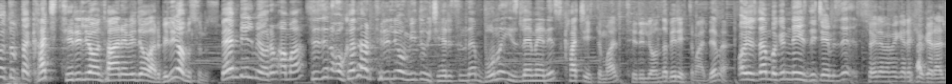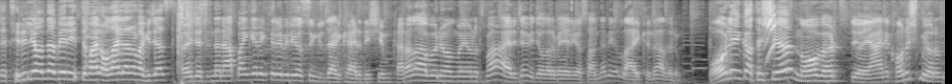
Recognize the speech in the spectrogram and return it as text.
YouTube'da kaç trilyon tane video var biliyor musunuz? Ben bilmiyorum ama sizin o kadar trilyon video içerisinden bunu izlemeniz kaç ihtimal? Trilyonda bir ihtimal değil mi? O yüzden bugün ne izleyeceğimizi söylememe gerek yok herhalde. Trilyonda bir ihtimal olaylara bakacağız. Öncesinde ne yapman gerektiğini biliyorsun güzel kardeşim. Kanala abone olmayı unutma. Ayrıca videoları beğeniyorsan da bir like'ını alırım. Bowling atışı no words diyor yani konuşmuyorum.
